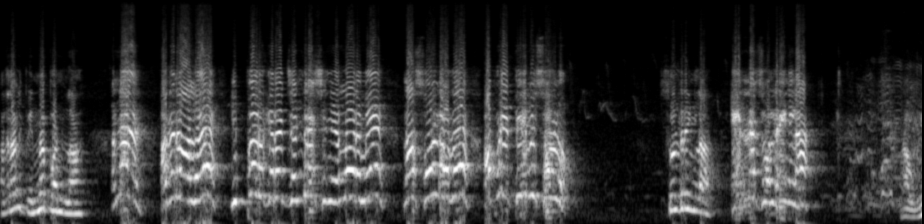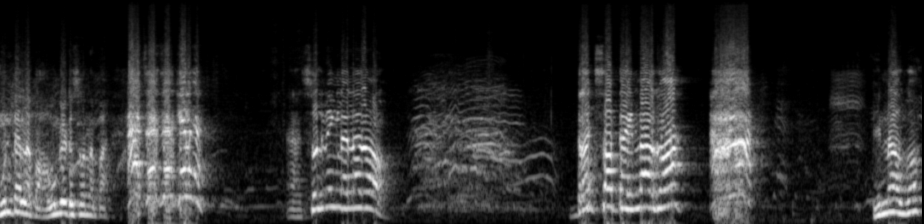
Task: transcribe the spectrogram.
அதனால இப்ப என்ன பண்ணலாம்? அண்ணா அதனால இப்ப இருக்கிற ஜெனரேஷன் எல்லாருமே நான் சொல்றத அப்படியே திரும்பி சொல்லணும்? சொல்றீங்களா? என்ன சொல்றீங்களா? நான் உண்டல்லப்பா உங்ககிட்ட சொன்னப்பா ஆ, சரி சரி கேளுங்க. ஆ, சொல்லுவீங்களா எல்லாரும்? ட்ரக்ஸ் சாப்பிட்டா என்ன ஆகும்? ஆ, என்ன ஆகும்?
